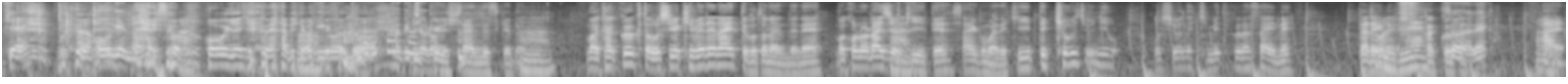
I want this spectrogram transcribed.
け？あの方言のはいそう方言がねあるよって見ことびちょろ。っくりしたんですけど。うん。まあかっこよくて推しが決めれないってことなんでね、まあ、このラジオ聞いて、最後まで聞いて今日中に推しをね決めてくださいね。誰がねそうですね。かっこよかったそうだね。はい、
